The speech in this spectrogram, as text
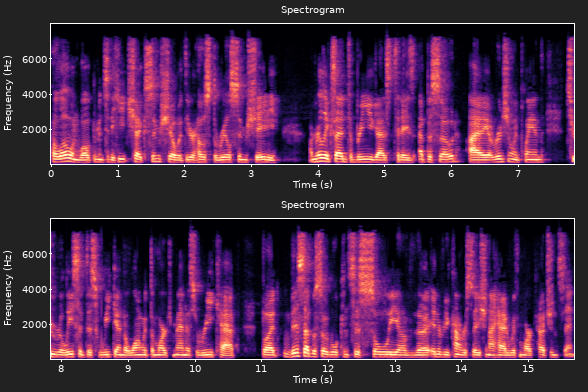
Hello and welcome into the Heat Check Sim Show with your host, the real Sim Shady. I'm really excited to bring you guys today's episode. I originally planned to release it this weekend along with the March Madness recap, but this episode will consist solely of the interview conversation I had with Marc Hutchinson.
